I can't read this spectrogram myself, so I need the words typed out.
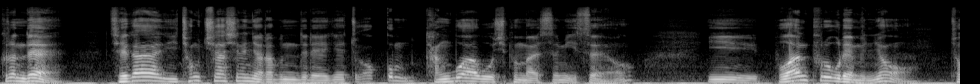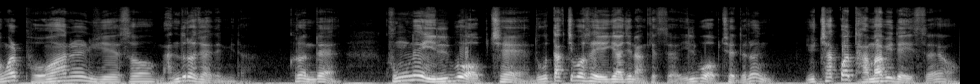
그런데 제가 이 청취하시는 여러분들에게 조금 당부하고 싶은 말씀이 있어요. 이 보안 프로그램은요, 정말 보안을 위해서 만들어져야 됩니다. 그런데 국내 일부 업체, 누구 딱 집어서 얘기하진 않겠어요. 일부 업체들은 유착과 담합이 돼 있어요.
